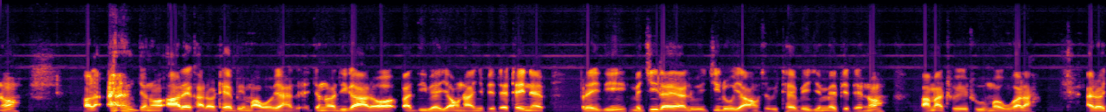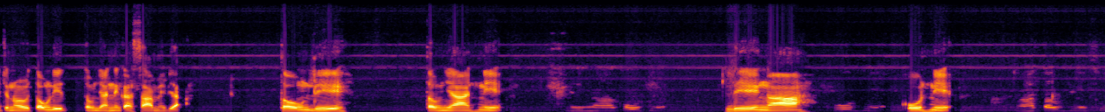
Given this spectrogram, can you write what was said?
เนาะဟုတ်လားကျွန်တော်အားတဲ့အခါတော့ထည့်ပေးမှာပေါ့ဗျာကျွန်တော်အဓိကကတော့ပတ်တီးပဲရောင်းထားခြင်းဖြစ်တယ်ထိတ်နဲ့ဘရိတ်ဒီမကြည့်လိုက်ရလူကြီးကြည့်လို့ရအောင်ဆိုပြီးထည့်ပေးခြင်းပဲဖြစ်တယ်เนาะဘာမှထွေထူးမဟုတ်ဘူးဟုတ်လား အဲ့တော့ကျွန်တော်တို့3လေး3ညာနှစ်ကစမယ်ဗျ3လေး3ညာနှစ်လေးငါးကိုနှစ်4 5ကိုနှစ်9နှစ်ငါးသုံးနှစ်ရှိ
